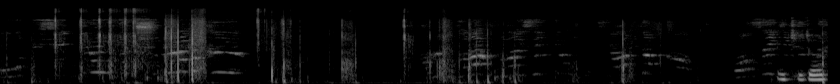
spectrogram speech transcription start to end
O bir zengin olduk. Şunlara bakın. Abi bu kadar kolay zengin olduk ya. Bir dakika. Manzara 3, 4,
